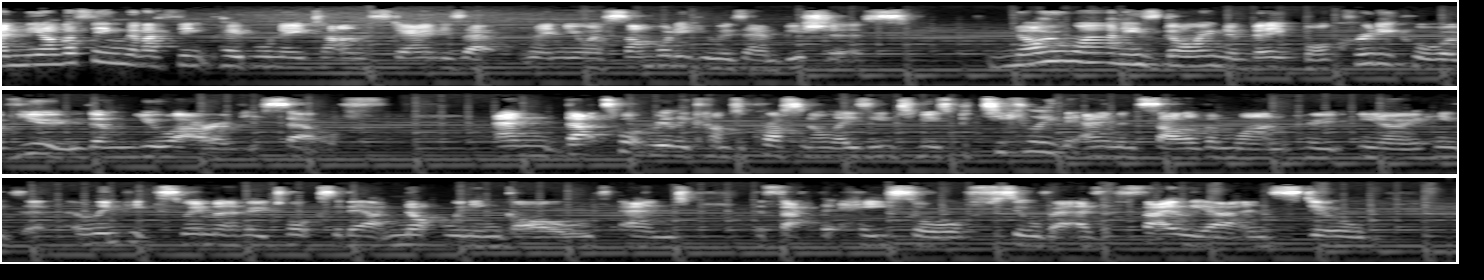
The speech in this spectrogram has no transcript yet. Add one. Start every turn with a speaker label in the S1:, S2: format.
S1: And the other thing that I think people need to understand is that when you are somebody who is ambitious, no one is going to be more critical of you than you are of yourself. And that's what really comes across in all these interviews, particularly the Eamon Sullivan one, who, you know, he's an Olympic swimmer who talks about not winning gold and the fact that he saw silver as a failure and still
